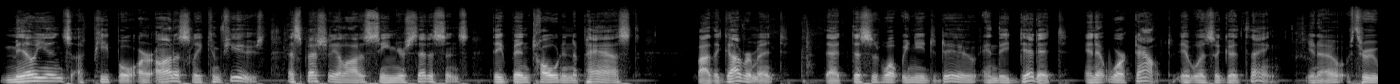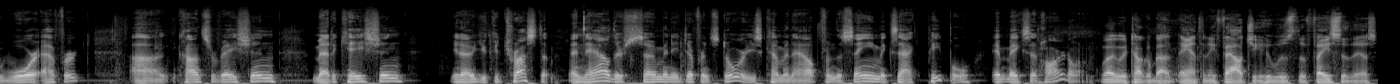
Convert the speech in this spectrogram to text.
millions of people are honestly confused, especially a lot of senior citizens. They've been told in the past by the government that this is what we need to do, and they did it, and it worked out. It was a good thing, you know, through war effort, uh, conservation, medication. You know, you could trust them. And now there's so many different stories coming out from the same exact people, it makes it hard on them. Well, we talk about Anthony Fauci, who was the face of this.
